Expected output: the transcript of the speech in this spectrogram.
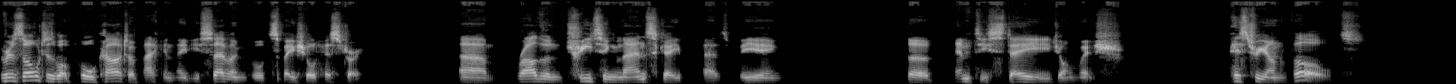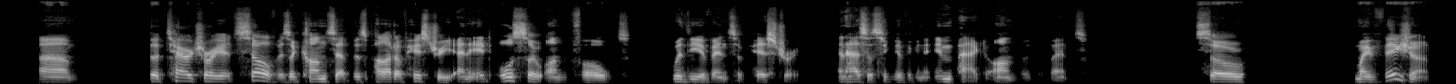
The result is what Paul Carter back in 87 called spatial history. Um, rather than treating landscape as being the empty stage on which history unfolds, um, the territory itself is a concept that's part of history, and it also unfolds with the events of history and has a significant impact on those events. So, my vision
